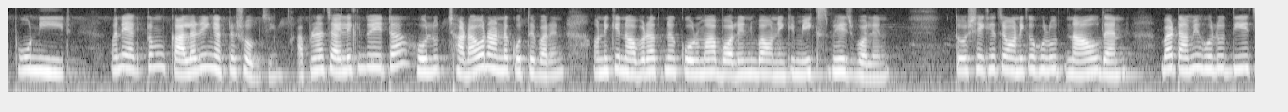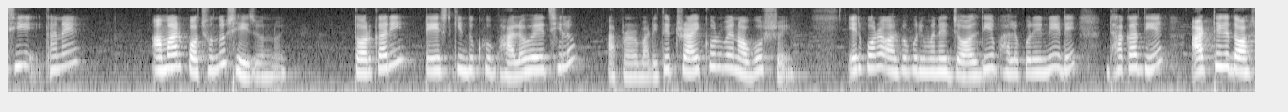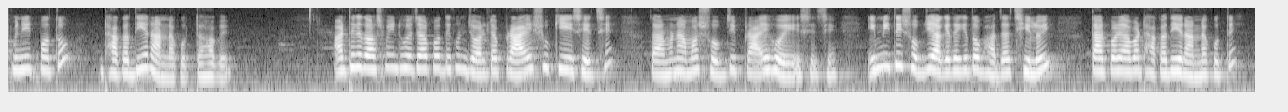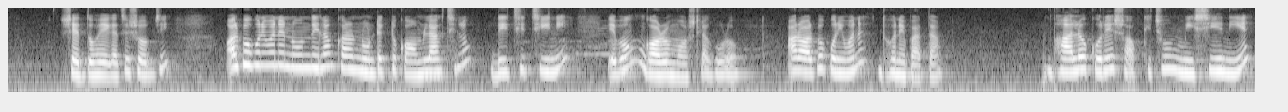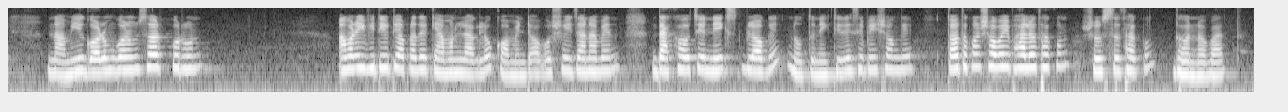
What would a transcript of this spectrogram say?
পনির মানে একদম কালারিং একটা সবজি। আপনারা চাইলে কিন্তু এটা হলুদ ছাড়াও রান্না করতে পারেন। অনেকে নবরত্ন কোরমা বলেন বা অনেকে মিক্স ভেজ বলেন। তো সেক্ষেত্রে অনেকে হলুদ নাও দেন বাট আমি হলুদ দিয়েছি এখানে আমার পছন্দ সেই জন্যই। তরকারি টেস্ট কিন্তু খুব ভালো হয়েছিল। আপনার বাড়িতে ট্রাই করবেন অবশ্যই। এরপরে অল্প পরিমাণে জল দিয়ে ভালো করে নেড়ে ঢাকা দিয়ে আট থেকে দশ মিনিট মতো ঢাকা দিয়ে রান্না করতে হবে। আট থেকে দশ মিনিট হয়ে যাওয়ার পর দেখুন জলটা প্রায় শুকিয়ে এসেছে, তার মানে আমার সবজি প্রায় হয়ে এসেছে। এমনিতেই সবজি আগে থেকে তো ভাজা ছিলই, তারপরে আবার ঢাকা দিয়ে রান্না করতে সেদ্ধ হয়ে গেছে সবজি। অল্প পরিমাণে নুন দিলাম, কারণ নুনটা একটু কম লাগছিল। দিচ্ছি চিনি এবং গরম মশলা গুঁড়ো। আর অল্প পরিমাণে ধনে পাতা। ভালো করে সব কিছু মিশিয়ে নিয়ে নামিয়ে গরম গরম সার্ভ করুন। আমার এই ভিডিওটি আপনাদের কেমন লাগল কমেন্টে অবশ্যই জানাবেন। দেখা হচ্ছে নেক্সট ব্লগে নতুন একটি রেসিপির সঙ্গে। ততক্ষণ সবাই ভালো থাকুন, সুস্থ থাকুন। ধন্যবাদ।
